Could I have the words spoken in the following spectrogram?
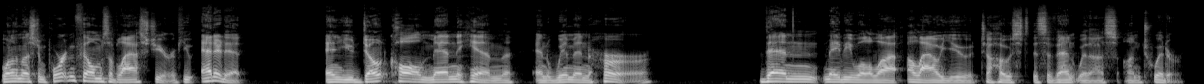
one of the most important films of last year, if you edit it and you don't call men him and women her, then maybe we'll allow, you to host this event with us on Twitter.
